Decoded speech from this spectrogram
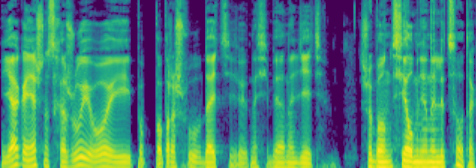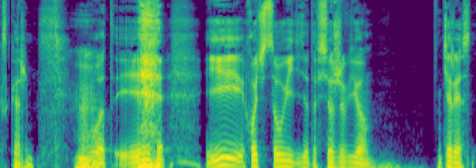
я, конечно, схожу его и попрошу дать э, на себя надеть. чтобы он сел мне на лицо, так скажем. Mm-hmm. Вот. И, и хочется увидеть это все живьем. Интересно.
